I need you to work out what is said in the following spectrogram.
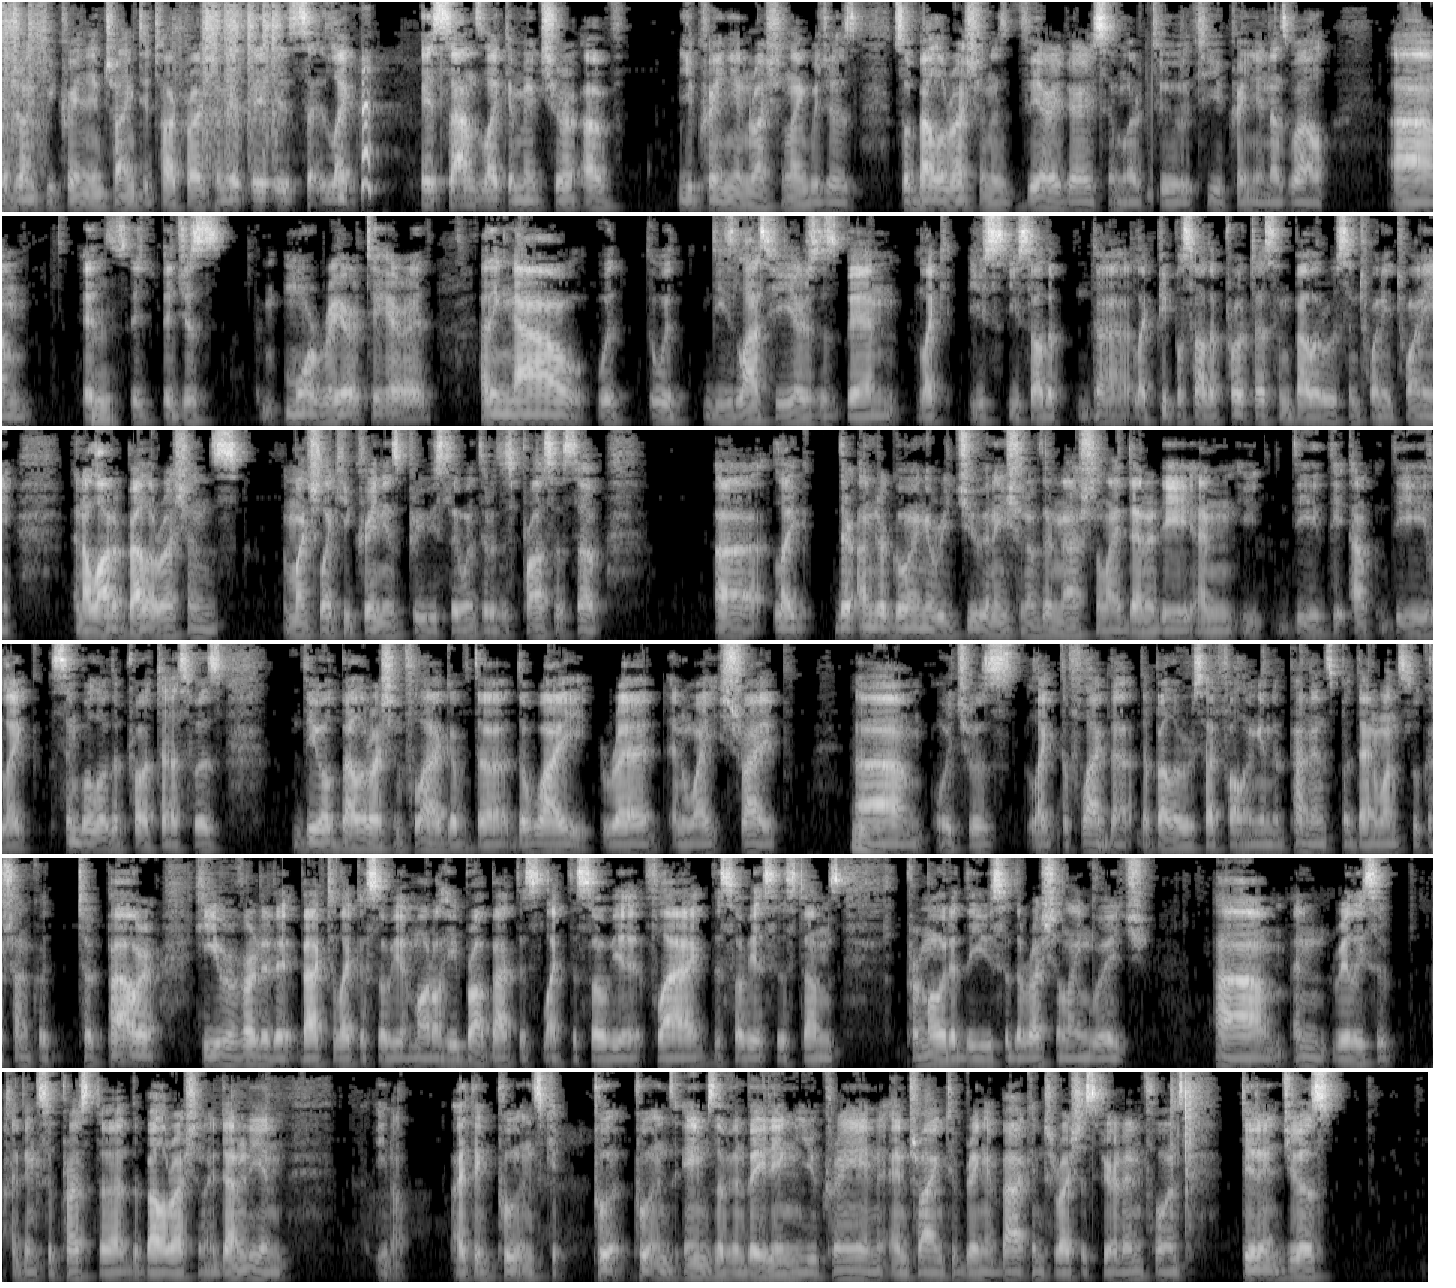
a drunk Ukrainian trying to talk Russian. It, it is like it sounds like a mixture of Ukrainian Russian languages. So Belarusian is very very similar to to Ukrainian as well. Um, it's mm. it, it just more rare to hear it. I think now with with these last few years has been like you you saw the the like people saw the protests in Belarus in 2020 and a lot of Belarusians, much like Ukrainians previously, went through this process of uh, like they're undergoing a rejuvenation of their national identity, and the the uh, the like symbol of the protest was the old Belarusian flag of the the white, red, and white stripe. Um, which was like the flag that the Belarus had following independence. But then once Lukashenko took power, he reverted it back to like a Soviet model. He brought back this like the Soviet flag, the Soviet systems, promoted the use of the Russian language, um, and really, su- I think, suppressed the the Belarusian identity. And you know, I think Putin's Putin's aims of invading Ukraine and trying to bring it back into Russia's sphere of influence didn't just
